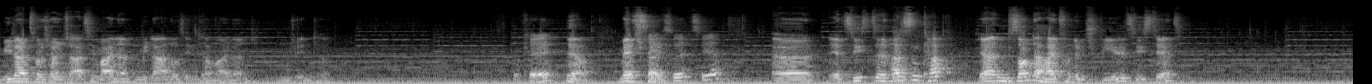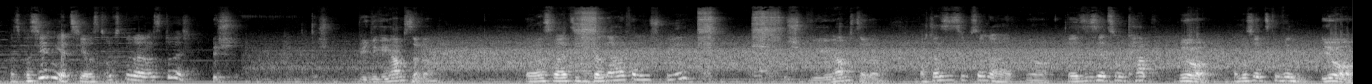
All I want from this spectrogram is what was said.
Milan ist wahrscheinlich AC Mailand und Milano ist Inter Mailand. Und Inter. Okay. Ja, Was zeigst Matchspiel. du jetzt hier? Äh, jetzt siehst du. Ah, das ist ein Cup. Ja, eine Besonderheit von dem Spiel, siehst du jetzt. Was passiert denn jetzt hier? Was drückst du da alles durch? Ich spiele gegen Amsterdam. Ja, was war jetzt die Besonderheit von dem Spiel? Ich spiele gegen Amsterdam. Ach, das ist die Besonderheit. Ja. Es ist jetzt so ein Cup. Ja. Musst du jetzt gewinnen. Ja.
